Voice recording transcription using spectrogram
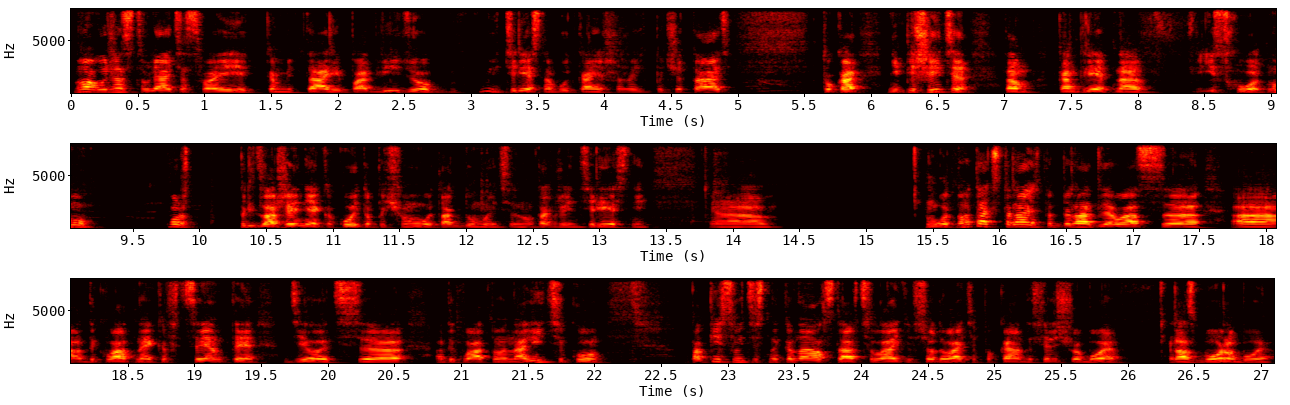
Ну, а вы же оставляйте свои комментарии под видео. Ну, интересно будет, конечно же, их почитать. Только не пишите там конкретно исход. Ну, может, предложение какое-то, почему вы так думаете, ну, также интересней. А, вот. Ну а так стараюсь подбирать для вас э, а, адекватные коэффициенты, делать э, адекватную аналитику. Подписывайтесь на канал, ставьте лайки. Все, давайте, пока, до следующего боя, разбора боя.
